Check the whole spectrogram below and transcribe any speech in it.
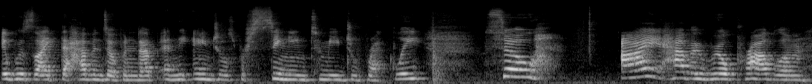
it was like the heavens opened up and the angels were singing to me directly. So I have a real problem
